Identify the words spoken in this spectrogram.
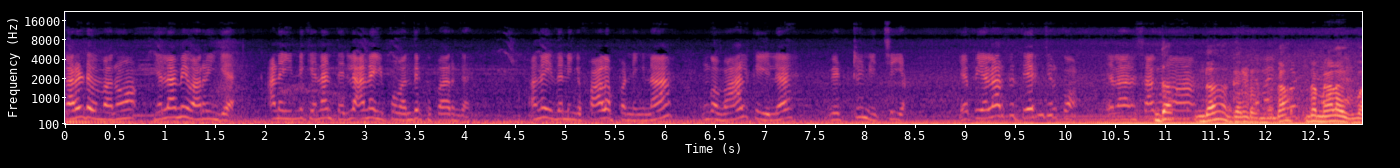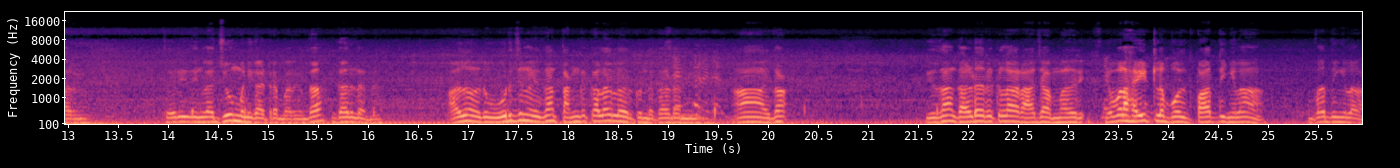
கருடன் வரும் எல்லாமே வரும் இங்க. ஆனா இன்னைக்கு என்னன்னு தெரியல. ஆனா இப்போ வந்திருக்கு பாருங்க. ஆனா இதை நீங்க ஃபாலோ பண்ணீங்கன்னா உங்க வாழ்க்கையில வெற்றி நிச்சயம். இப்ப எல்லாருக்கும் தெரிஞ்சிருக்கும். எல்லாரும் கருடன் இந்த இந்த மேலே இருக்கு பாருங்க. தெரியுதுங்களா? ஜூம் பண்ணி காட்டுறேன் பாருங்க. இந்த கருடன் அதுவும் அது ஒரிஜினல் இதுதான் தங்க கலர்ல இருக்கும் இந்த கருடன் ஆ இதுதான் இதுதான் கருடன் இருக்கலாம் ராஜா மாதிரி. எவ்வளோ ஹைட்டில் போகுது பார்த்தீங்களா? பார்த்தீங்களா?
